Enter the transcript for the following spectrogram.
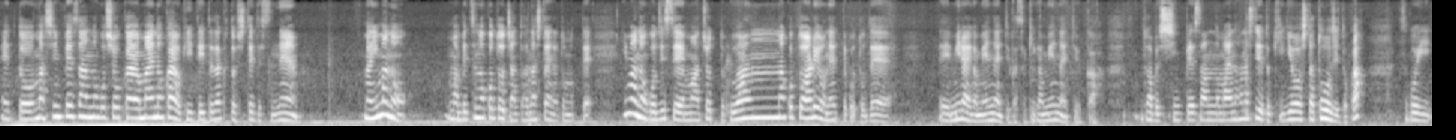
えっと、まあ、新平さんのご紹介は前の回を聞いていただくとしてですね、まあ、今の、まあ、別のことをちゃんと話したいなと思って、今のご時世、まあ、ちょっと不安なことあるよねってことで、えー未来が見えないというか先が見えないというか多分新平さんの前の話で言うと起業した当時とかすごい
